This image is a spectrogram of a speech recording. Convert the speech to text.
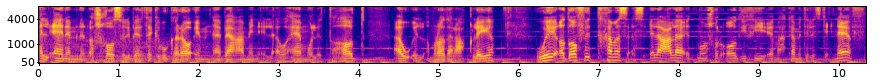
قلقانة من الأشخاص اللي بيرتكبوا جرائم نابعة من الأوهام والاضطهاد أو الأمراض العقلية وأضافت خمس أسئلة على 12 قاضي في محكمة الاستئناف.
